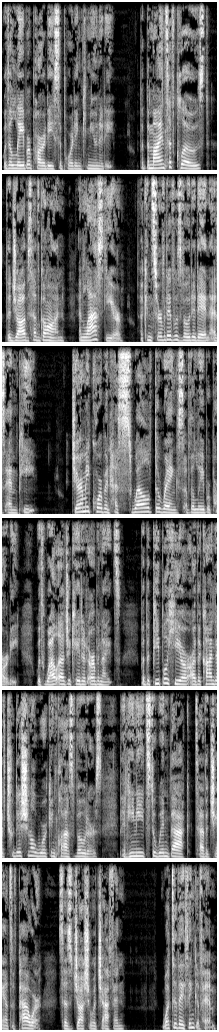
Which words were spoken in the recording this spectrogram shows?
with a Labour Party supporting community. But the mines have closed, the jobs have gone, and last year, a Conservative was voted in as MP. Jeremy Corbyn has swelled the ranks of the Labour Party with well educated urbanites, but the people here are the kind of traditional working class voters that he needs to win back to have a chance of power, says Joshua Chaffin. What do they think of him?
